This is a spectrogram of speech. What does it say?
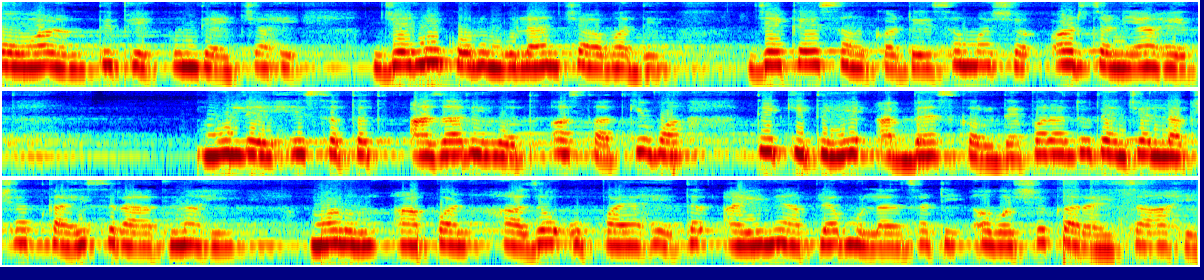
ओवाळून ती फेकून द्यायची आहे. जेणेकरून मुलांच्या मधील जे काही संकटे समस्या अडचणी आहेत मुले हे सतत आजारी होत असतात किंवा ते कितीही अभ्यास करू दे परंतु त्यांच्या लक्षात काहीच राहत नाही. म्हणून आपण हा जो उपाय आहे तर आईने आपल्या मुलांसाठी अवश्य करायचा आहे.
